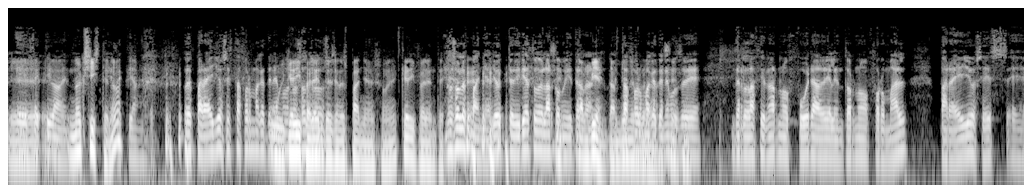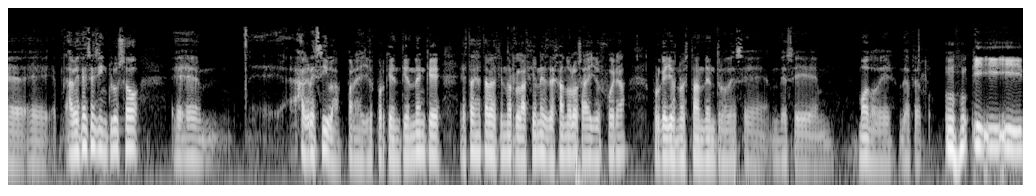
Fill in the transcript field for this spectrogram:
Eh, efectivamente. No existe, ¿no? Efectivamente. Entonces, para ellos esta forma que tenemos Uy, qué diferentes en España eso, ¿eh? Qué diferente. No solo España, yo te diría todo el arco mediterráneo. También, también esta forma que tenemos de, de, relacionarnos fuera del entorno formal, para ellos es... Eh, a veces es incluso agresiva para ellos, porque entienden que estás estableciendo relaciones dejándolos a ellos fuera, porque ellos no están dentro de ese, de ese modo de, hacerlo. y,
